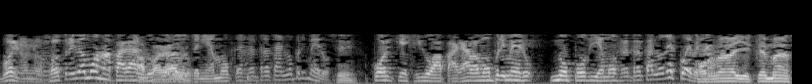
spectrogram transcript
Bueno, nosotros íbamos a apagarlo, Apagarlo. pero teníamos que retratarlo primero. Sí. Porque si lo apagábamos primero, no podíamos retratarlo después, ¿verdad? All right, ¿y qué más?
